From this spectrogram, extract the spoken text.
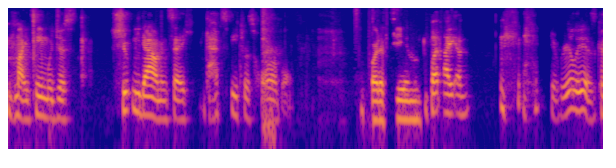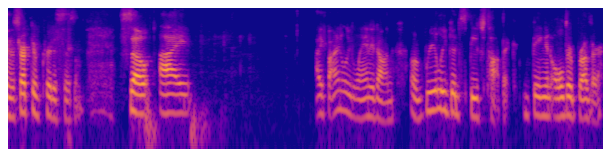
my team would just shoot me down and say, that speech was horrible. Supportive team. But I, am, it really is constructive criticism. So I I finally landed on a really good speech topic, being an older brother,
